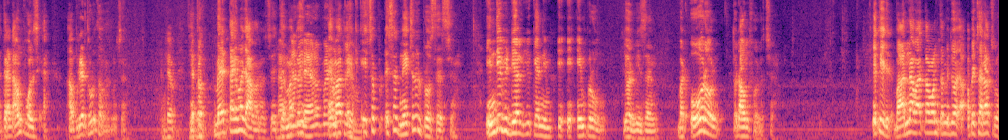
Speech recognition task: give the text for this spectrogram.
અત્યારે ડાઉનફોલ છે. અપગ્રેડ થોડું થવાનું છે. બેડ ટાઈમ જ આવવાનો છે. તેમાં કઈ એમાં વધતું it's a it's a natural process છે. Individual you can improve your vision but overall તો ડાઉનફોલ છે. એટલે જ બહારના વાતાવરણ તમે જો અપેક્ષા રાખશો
